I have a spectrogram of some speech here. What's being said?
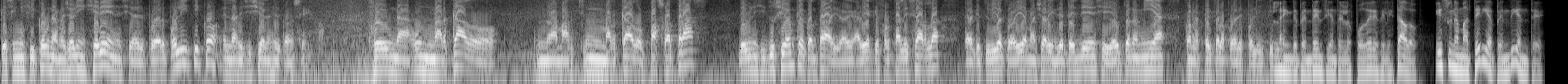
que significó una mayor injerencia del poder político en las decisiones del Consejo. Fue una, un, marcado, un marcado paso atrás de una institución que al contrario había que fortalecerla para que tuviera todavía mayor independencia y autonomía con respecto a los poderes políticos. La independencia entre los poderes del Estado es una materia pendiente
